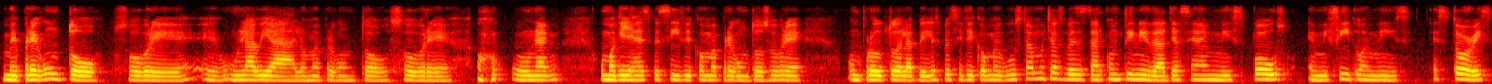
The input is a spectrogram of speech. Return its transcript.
me preguntó sobre eh, un labial o me preguntó sobre un maquillaje específico, me preguntó sobre un producto de la piel específico, me gusta muchas veces dar continuidad, ya sea en mis posts, en mi feed o en mis stories,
